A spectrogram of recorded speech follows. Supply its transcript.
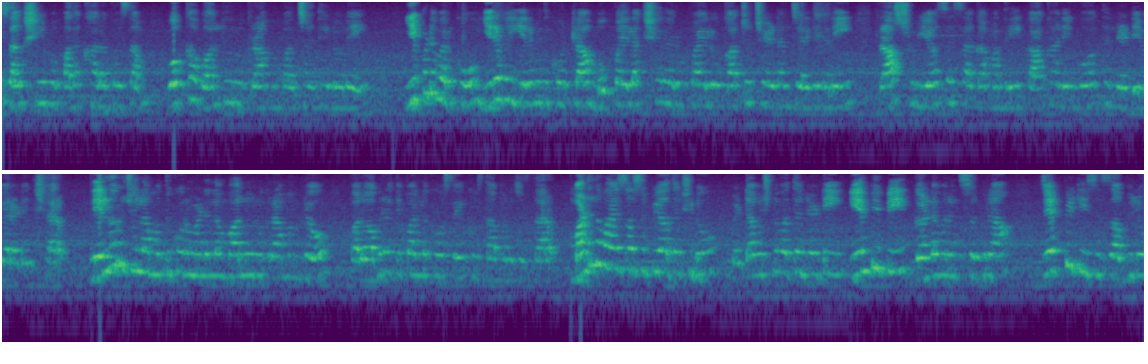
సంక్షేమ పథకాల కోసం ఒక్క వల్లూరు గ్రామ పంచాయతీలోనే ఇప్పటి వరకు ఇరవై ఎనిమిది కోట్ల ముప్పై లక్షల రూపాయలు ఖర్చు చేయడం జరిగిందని రాష్ట్ర వ్యవసాయ శాఖ మంత్రి కాకాని గోవర్ధన్ రెడ్డి వెల్లడించారు. నెల్లూరు జిల్లా ముత్తుకూరు మండలం వాలూరు గ్రామంలో పలు అభివృద్ధి పనులకు శంకుస్థాపన చేశారు. మండల వైఎస్ఆర్సీపీ అధ్యక్షుడు మిట్టా విష్ణువర్ధన్ రెడ్డి ఎంపీపీ గండవరం సుగుణ జెడ్పీటీసీ సభ్యులు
